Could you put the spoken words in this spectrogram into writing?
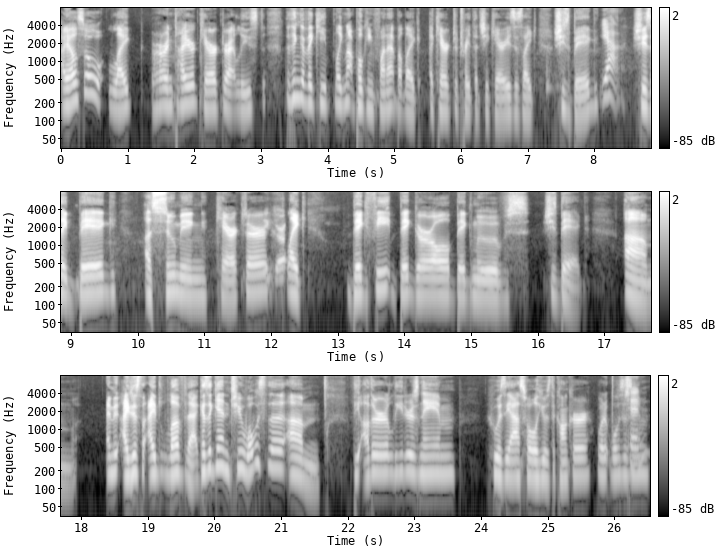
I also like her entire character at least. The thing that they keep like not poking fun at, but like a character trait that she carries is like she's big. Yeah, She's a big, assuming character. Big girl. Like big feet, big girl, big moves. She's big. Um and I just I loved that cuz again too what was the um the other leader's name who was the asshole he was the conqueror what what was his Chin? name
